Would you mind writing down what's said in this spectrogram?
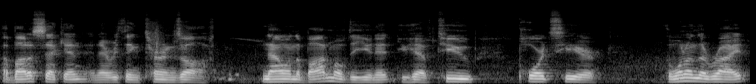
about a second and everything turns off. Now on the bottom of the unit you have two ports here. The one on the right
